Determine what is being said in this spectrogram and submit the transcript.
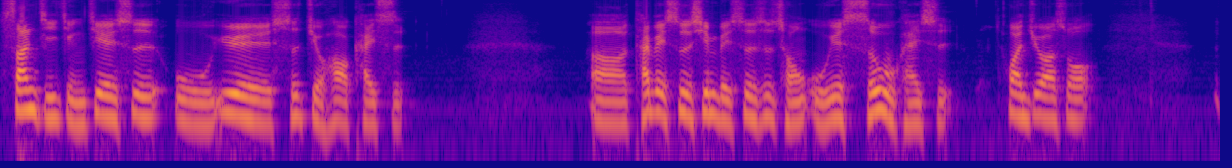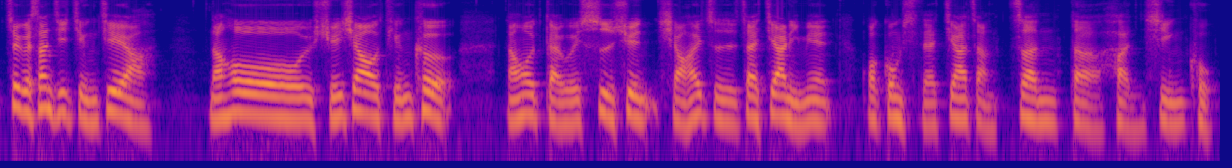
三级警戒是五月十九号开始，呃，台北市、新北市是从五月十五开始。换句话说，这个三级警戒啊，然后学校停课，然后改为视讯，小孩子在家里面，我恭喜的家长真的很辛苦，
